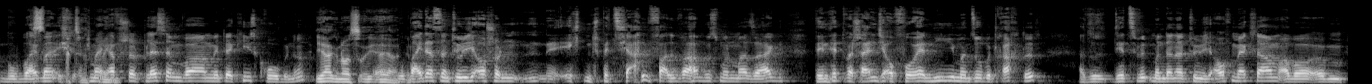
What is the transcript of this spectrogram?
wobei man, ich, ich meine, Erfstadt Plessem war mit der Kiesgrube, ne? Ja, genau. So, ja, ja, wobei genau. das natürlich auch schon echt ein Spezialfall war, muss man mal sagen. Den hätte wahrscheinlich auch vorher nie jemand so betrachtet. Also jetzt wird man dann natürlich aufmerksam, aber ähm,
